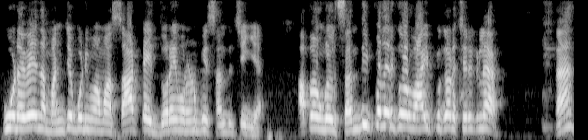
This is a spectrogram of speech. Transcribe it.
கூடவே இந்த மஞ்சப்பொடி மாமா சாட்டை துரைமுருகன் போய் சந்திச்சீங்க. அப்போ உங்களுக்கு சந்திப்பதற்கு ஒரு வாய்ப்பு கிடைச்சிருக்குல்ல? ஆ?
